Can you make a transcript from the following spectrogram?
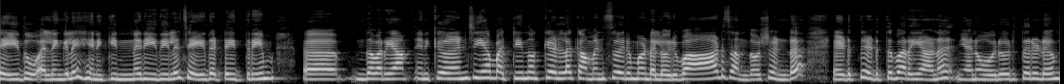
ചെയ്തു. അല്ലെങ്കിൽ എനിക്ക് ഇന്ന രീതിയിൽ ചെയ്തിട്ട് ഇത്രയും എന്താ പറയുക എനിക്ക് ഏൺ ചെയ്യാൻ പറ്റിയെന്നൊക്കെയുള്ള കമൻസ് വരുമ്പോൾ ഉണ്ടല്ലോ ഒരുപാട് സന്തോഷമുണ്ട്. എടുത്ത് എടുത്ത് പറയാണ്. ഞാൻ ഓരോരുത്തരുടെയും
